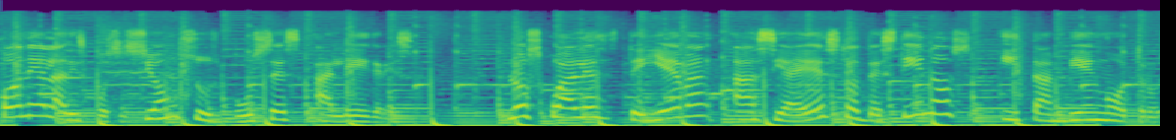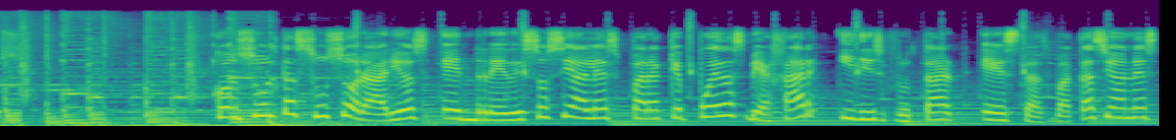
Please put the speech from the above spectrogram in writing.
pone a la disposición sus buses alegres, los cuales te llevan hacia estos destinos y también otros. Consulta sus horarios en redes sociales para que puedas viajar y disfrutar estas vacaciones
